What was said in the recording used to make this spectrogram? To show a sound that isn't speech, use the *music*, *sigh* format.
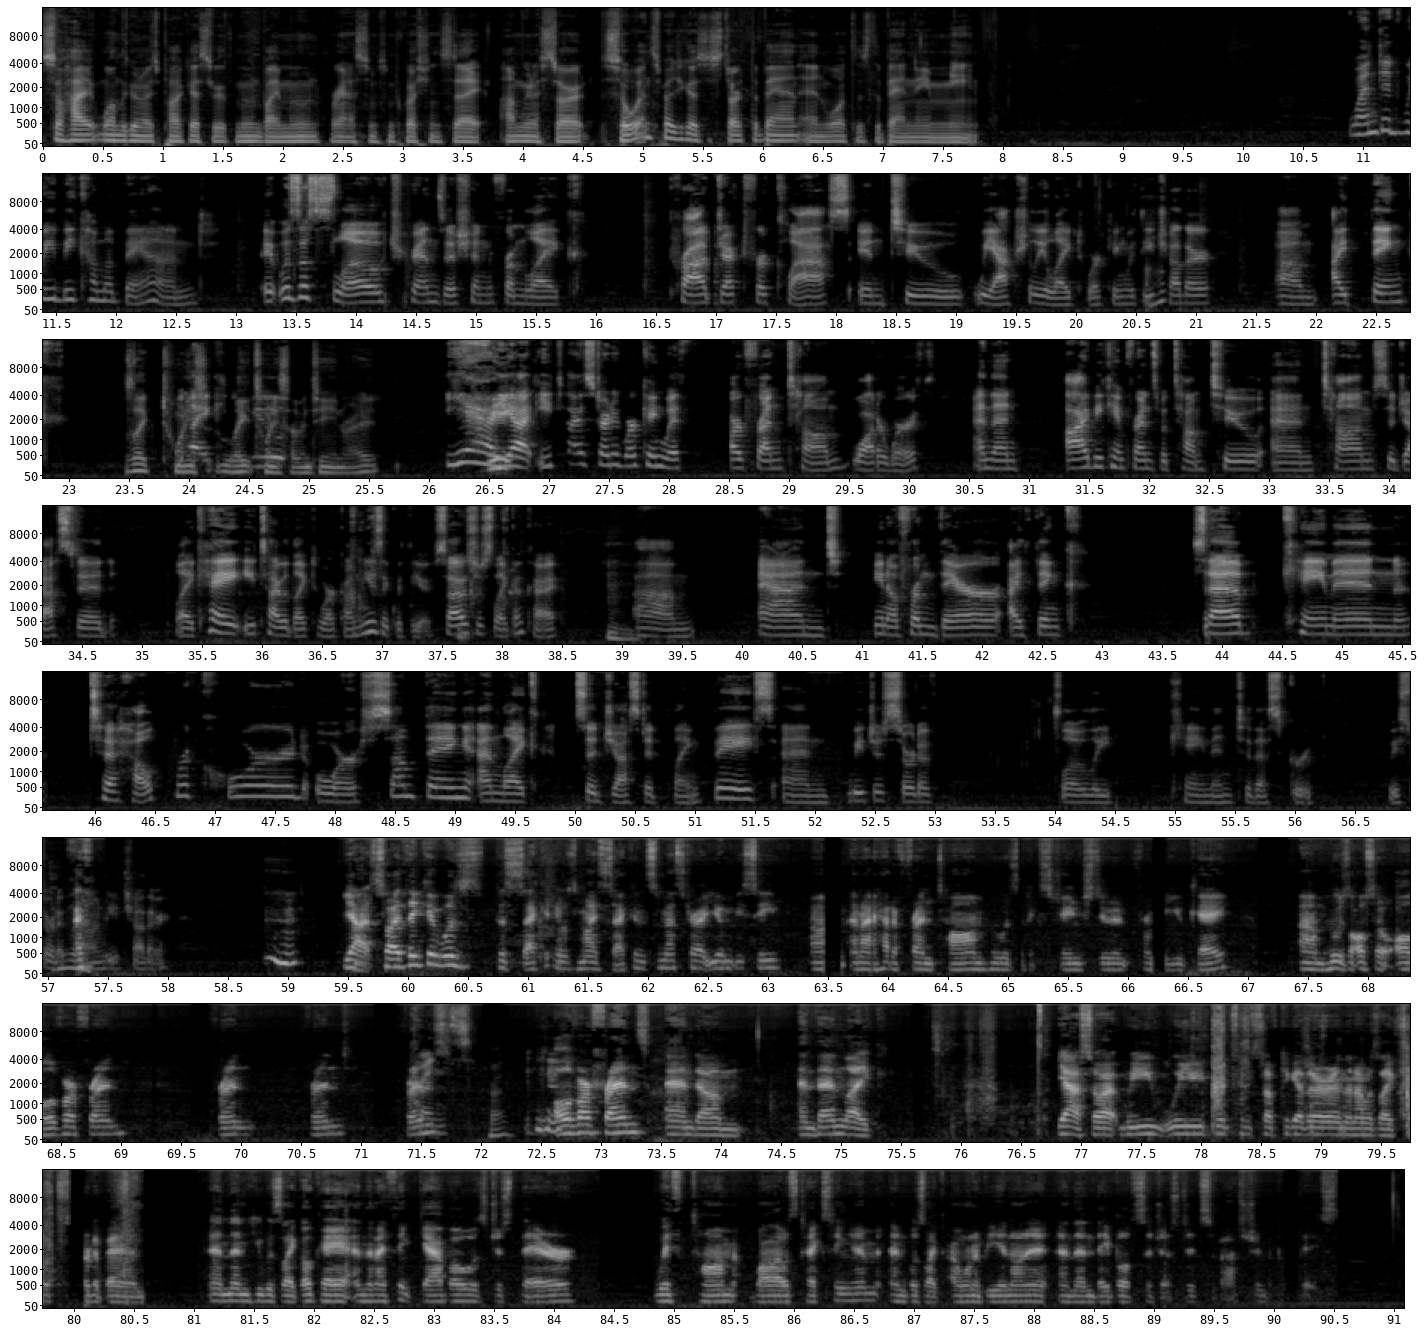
So hi, one of the Good Noise podcasts here with Moon by Moon. We're gonna ask them some questions today. I'm gonna start. So, what inspired you guys to start the band, and what does the band name mean? When did we become a band? It was a slow transition from like project for class into we actually liked working with each other. Um, I think It was like 20 Like, late you- 2017, right? Yeah, We- yeah. Itai started working with our friend Tom Waterworth, and then I became friends with Tom too. And Tom suggested, like, "Hey, Itai would like to work on music with you." So I was just like, "Okay." Mhm. Um, and you know, from there, I think Seb came in to help record or something, and like suggested playing bass, and we just sort of slowly came into this group. We sort of found each other. Yeah, so I think it was the second. It was my second semester at UMBC, um, and I had a friend Tom who was an exchange student from the UK, um, who was also all of our friend, friend, friend, friends, Friends. Right. all of our friends, and um, and then like, yeah, so I, we we did some stuff together, and then I was like, let's start a band, and then he was like, okay, and then I think Gabo was just there with Tom while I was texting him and was like, I want to be in on it, and then they both suggested Sebastian to play bass,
